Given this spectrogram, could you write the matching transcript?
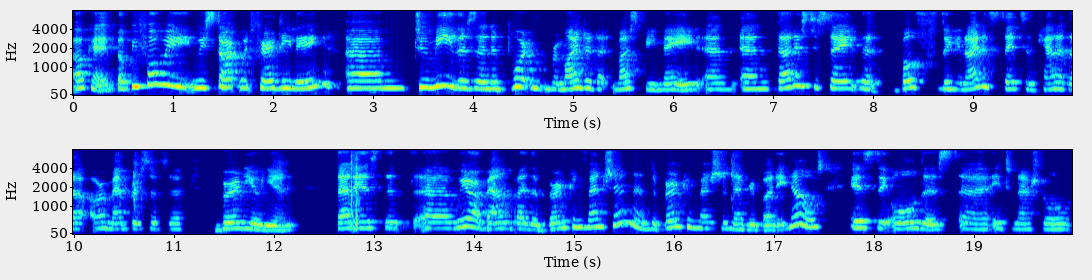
Okay, but before we, we start with fair dealing, um, to me, there's an important reminder that must be made, and, and that is to say that both the United States and Canada are members of the Berne Union. That is that uh, we are bound by the Berne Convention, and the Berne Convention, everybody knows, is the oldest uh, international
